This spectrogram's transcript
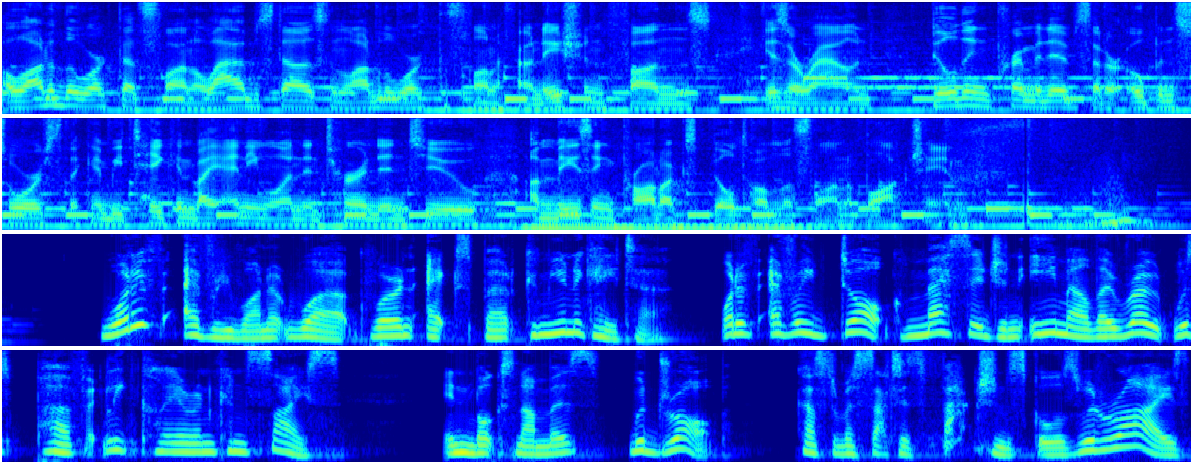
A lot of the work that Solana Labs does and a lot of the work that Solana Foundation funds is around building primitives that are open source that can be taken by anyone and turned into amazing products built on the Solana blockchain. What if everyone at work were an expert communicator? What if every doc, message, and email they wrote was perfectly clear and concise? Inbox numbers would drop Customer satisfaction scores would rise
